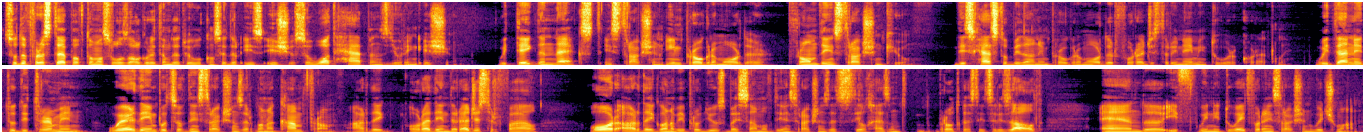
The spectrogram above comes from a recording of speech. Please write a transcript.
So the first step of Tomasulo's algorithm that we will consider is issue. So what happens during issue? We take the next instruction in program order from the instruction queue. This has to be done in program order for register renaming to work correctly. We then need to determine where the inputs of the instructions are going to come from. Are they already in the register file or are they going to be produced by some of the instructions that still hasn't broadcast its result? And uh, if we need to wait for an instruction, which one?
